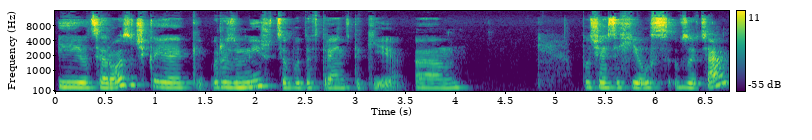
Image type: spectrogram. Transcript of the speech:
І оця розочка, я розумію, що це буде в тренді такі, ем, получається, хілс взуття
